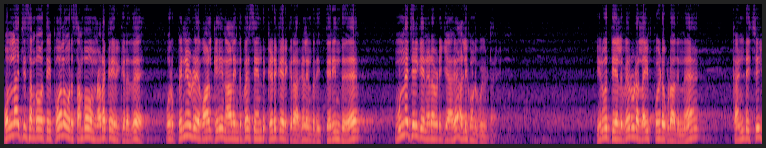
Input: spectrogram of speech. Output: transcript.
பொள்ளாச்சி சம்பவத்தை போல ஒரு சம்பவம் நடக்க இருக்கிறது. ஒரு பெண்ணினுடைய வாழ்க்கையை நாலஞ்சு பேர் சேர்ந்து கெடுக்க இருக்கிறார்கள் என்பதை தெரிந்து முன்னெச்சரிக்கை நடவடிக்கையாக அள்ளி கொண்டு போய்விட்டார். இருபத்தி ஏழு பேரோட லைஃப் போயிடக்கூடாதுன்னு கண்டித்து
